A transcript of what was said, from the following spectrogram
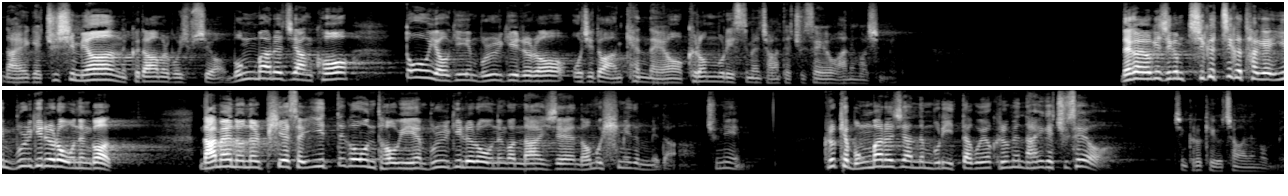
나에게 주시면 그 다음을 보십시오. 목마르지 않고 또 여기 물 기르러 오지도 않겠네요. 그런 물이 있으면 저한테 주세요 하는 것입니다. 내가 여기 지금 지긋지긋하게 이 물기르러 오는 것, 남의 눈을 피해서 이 뜨거운 더위에 물기르러 오는 건 나 이제 너무 힘이 듭니다. 주님, 그렇게 목마르지 않는 물이 있다고요? 그러면 나에게 주세요. 지금 그렇게 요청하는 겁니다.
